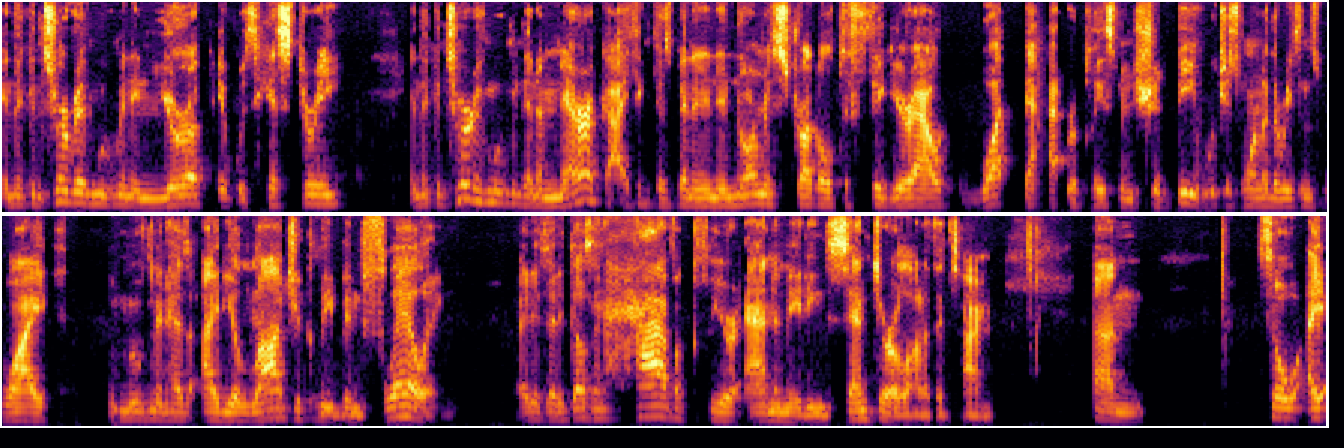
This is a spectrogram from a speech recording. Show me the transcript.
In the conservative movement in Europe, it was history. In the conservative movement in America, I think there's been an enormous struggle to figure out what that replacement should be, which is one of the reasons why the movement has ideologically been flailing, right? Is that it doesn't have a clear animating center a lot of the time. Um, so I,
